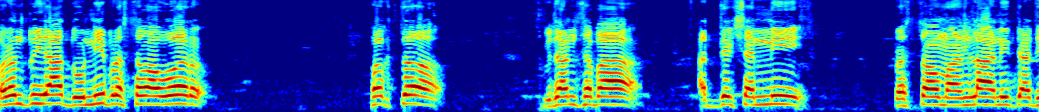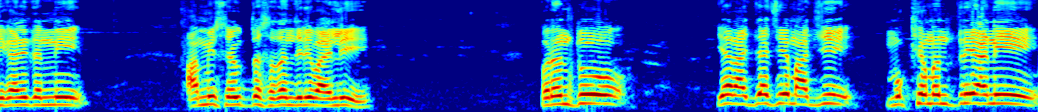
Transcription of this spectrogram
परंतु या दोन्ही प्रस्तावावर फक्त विधानसभा अध्यक्षांनी प्रस्ताव मांडला आणि त्या ठिकाणी त्यांनी आम्ही संयुक्त श्रद्धांजली वाहिली. परंतु या राज्याचे माजी मुख्यमंत्री आणि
